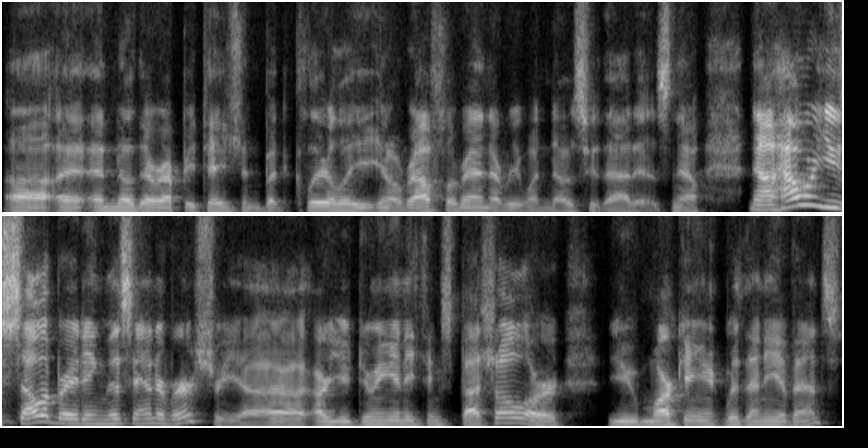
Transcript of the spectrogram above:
uh, and know their reputation but clearly you know Ralph Lauren everyone knows who that is. Now now how are you celebrating this anniversary? Uh, are you doing anything special or you marking it with any events?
